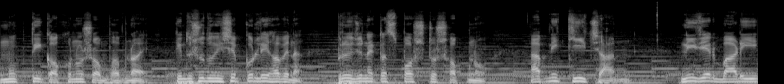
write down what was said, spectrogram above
মুক্তি কখনো সম্ভব নয়। কিন্তু শুধু হিসেব করলেই হবে না, প্রয়োজন একটা স্পষ্ট স্বপ্ন। আপনি কি চান? নিজের বাড়ি,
